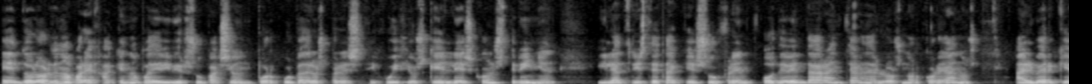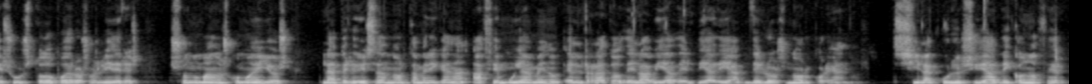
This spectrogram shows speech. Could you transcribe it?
el dolor de una pareja que no puede vivir su pasión por culpa de los prejuicios que les constriñen y la tristeza que sufren o deben dar a entender los norcoreanos al ver que sus todopoderosos líderes son humanos como ellos, la periodista norteamericana hace muy ameno el relato de la vida del día a día de los norcoreanos. Si la curiosidad de conocer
